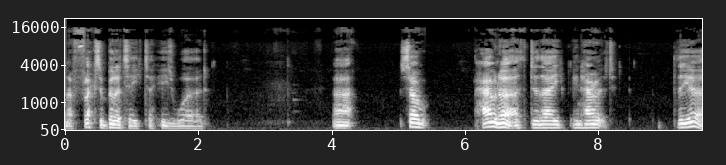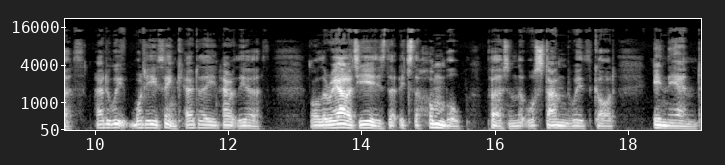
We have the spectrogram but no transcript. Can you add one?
and a flexibility to His word. Uh, so, how on earth do they inherit the earth? How do we? What do you think? How do they inherit the earth? Well, the reality is that it's the humble person that will stand with God in the end,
